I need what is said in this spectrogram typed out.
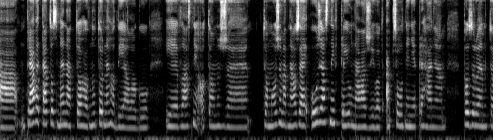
A práve táto zmena toho vnútorného dialogu je vlastne o tom, že to môže mať naozaj úžasný vplyv na váš život, absolútne nepreháňam. Pozorujem to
